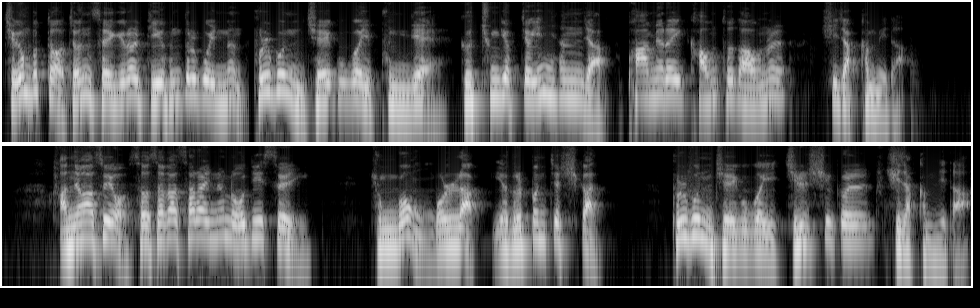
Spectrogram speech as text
지금부터 전 세계를 뒤흔들고 있는 붉은 제국의 붕괴, 그 충격적인 현장, 파멸의 카운트다운을 시작합니다. 안녕하세요. 서사가 살아있는 오디세이 중공 몰락 여덟 번째 시간 붉은 제국의 질식을 시작합니다.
